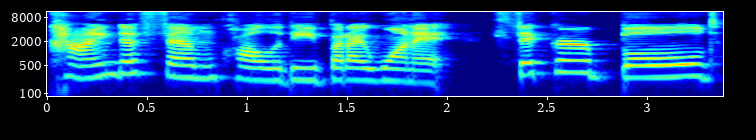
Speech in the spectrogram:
kind of femme quality, but I want it thicker, bold,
